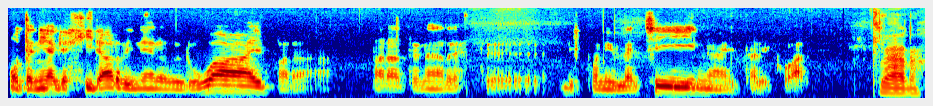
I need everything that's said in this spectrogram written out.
O tenía que girar dinero de Uruguay para, para tener este, disponible en China y tal y cual. Claro.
